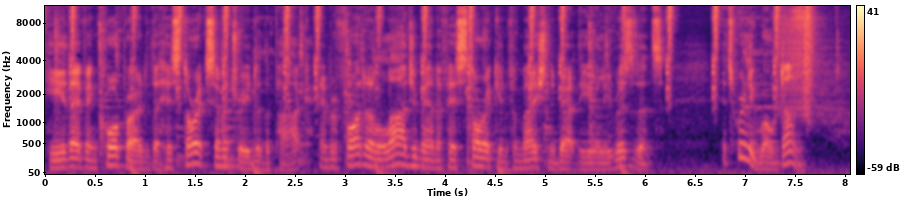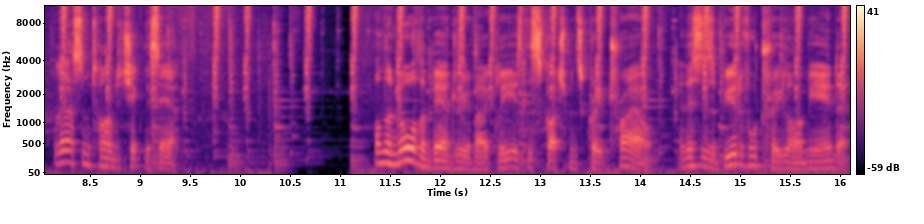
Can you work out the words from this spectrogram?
Here they've incorporated the historic cemetery into the park and provided a large amount of historic information about the early residents. It's really well done allow some time to check this out. On the northern boundary of Oakleigh is the Scotchman's Creek Trail, and this is a beautiful tree-lined meander.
